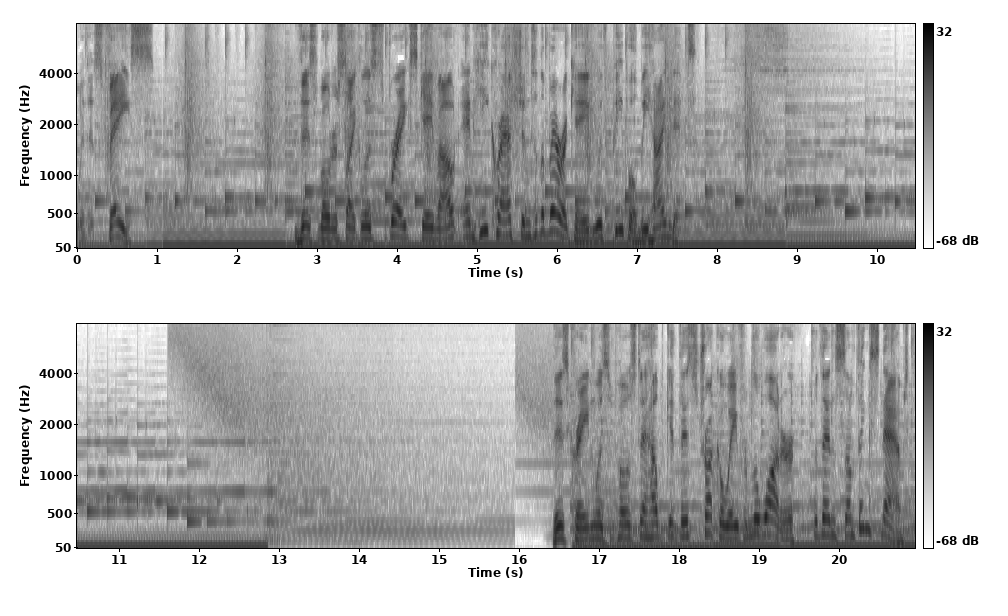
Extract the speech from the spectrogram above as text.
with his face. This motorcyclist's brakes gave out and he crashed into the barricade with people behind it. This crane was supposed to help get this truck away from the water, but then something snapped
